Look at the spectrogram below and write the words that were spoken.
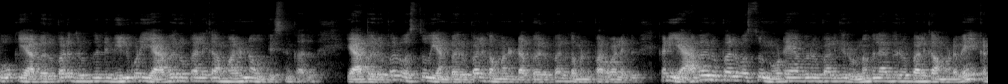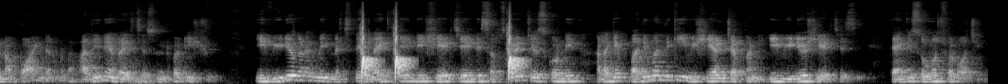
కోక్ యాభై రూపాయలు దొరుకుతుంటే వీళ్ళు కూడా యాభై రూపాయలకి అమ్మాలని నా ఉద్దేశం కాదు. యాభై రూపాయల వస్తువు ఎనభై రూపాయలకి అమ్మని డెబ్బై రూపాయలకి అమ్మని పర్వాలేదు. కానీ యాభై రూపాయల వస్తువు నూట యాభై రూపాయలకి రెండు వందల యాభై రూపాయలకి అమ్మడమే ఇక్కడ నా పాయింట్ అనమాట అది నేను రైజ్ చేస్తున్నటువంటి ఇష్యూ ఈ వీడియో కనుక మీకు నచ్చితే లైక్ చేయండి షేర్ చేయండి సబ్స్క్రైబ్ చేసుకోండి. అలాగే పది మందికి ఈ విషయాన్ని చెప్పండి. ఈ వీడియో షేర్ చేసి. Thank you so much for watching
